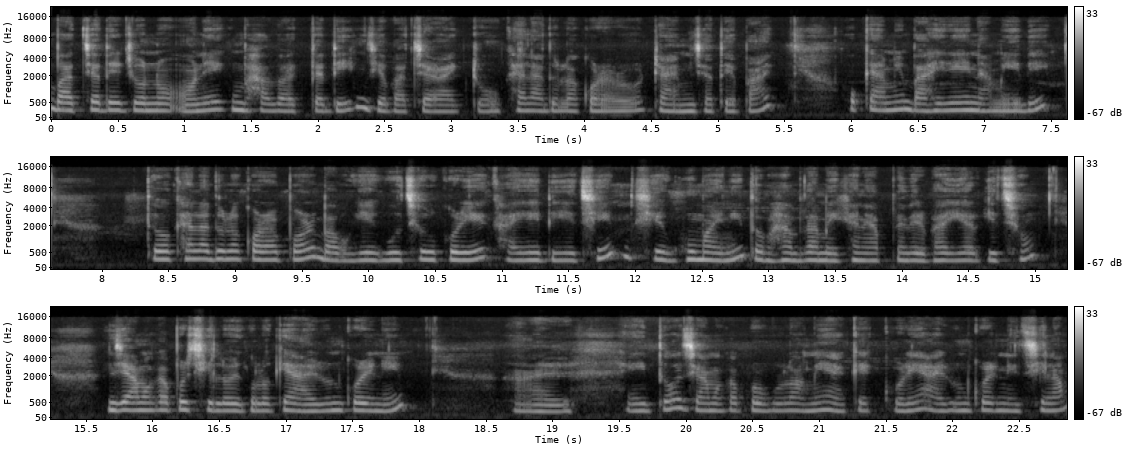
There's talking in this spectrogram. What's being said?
বাচ্চাদের জন্য অনেক ভালো একটা দিক যে বাচ্চারা একটু খেলাধুলা করারও টাইম যাতে পায়। ওকে আমি বাহিরেই নামিয়ে দিই। তো খেলাধুলা করার পর বাবুকে গোছল করে খাইয়ে দিয়েছি। সে ঘুমায়নি, তো ভাবলাম এখানে আপনাদের ভাইয়ার কিছু। জামা কাপড় ছিল, এগুলোকে আয়রন করে নিই। আর এই তো জামা কাপড়গুলো আমি এক এক করে আয়রন করে নিচ্ছিলাম।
